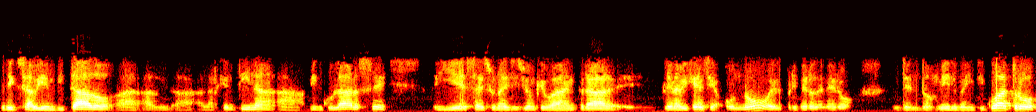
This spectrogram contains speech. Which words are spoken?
BRICS había invitado a, la Argentina a vincularse y esa es una decisión que va a entrar en plena vigencia o no el primero de enero del 2024.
